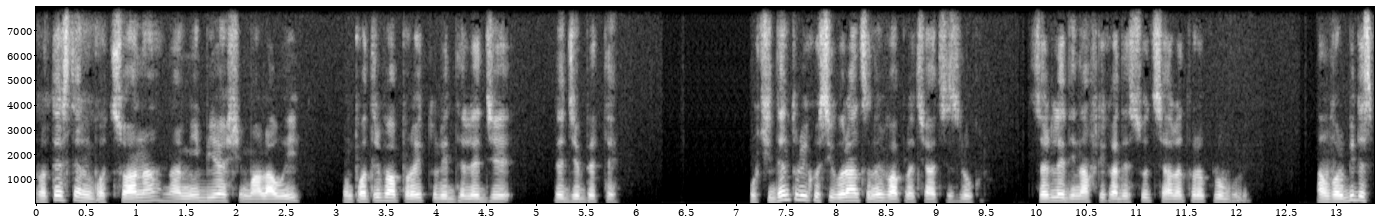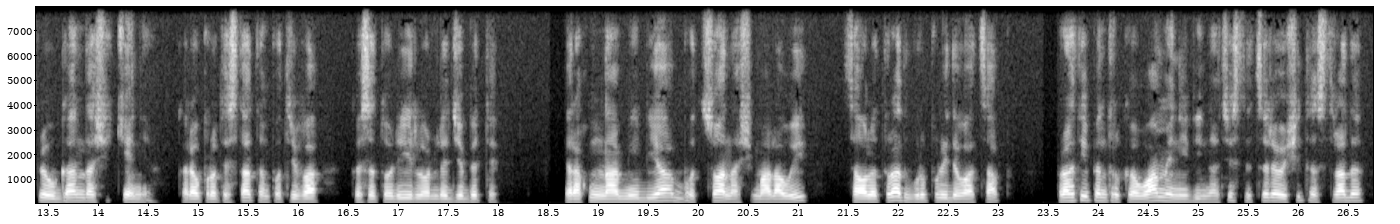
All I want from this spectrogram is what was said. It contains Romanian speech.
Proteste în Botswana, Namibia și Malawi împotriva proiectului de lege LGBT. Occidentului cu siguranță nu-i va plăcea acest lucru. Țările din Africa de Sud se alătură clubului. Am vorbit despre Uganda și Kenya, care au protestat împotriva căsătoriilor LGBT. Iar acum Namibia, Botswana și Malawi s-au alăturat grupului de WhatsApp, practic pentru că oamenii din aceste țări au ieșit în stradă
